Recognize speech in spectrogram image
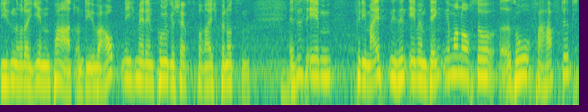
diesen oder jenen Part und die überhaupt nicht mehr den Pool-Geschäftsbereich benutzen. Es ist eben, für die meisten, die sind eben im Denken immer noch so, äh, so verhaftet.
